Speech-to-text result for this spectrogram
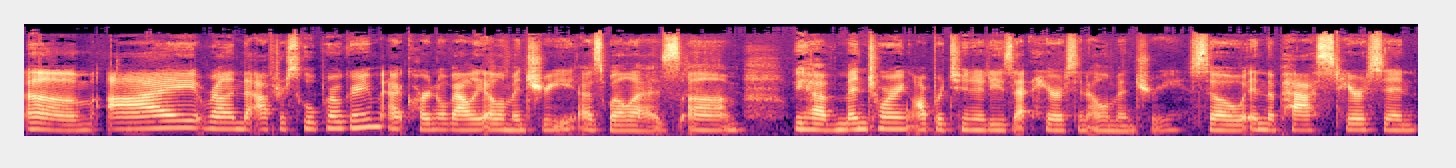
Um, I run the after school program at Cardinal Valley Elementary, as well as um, we have mentoring opportunities at Harrison Elementary. So, in the past, Harrison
